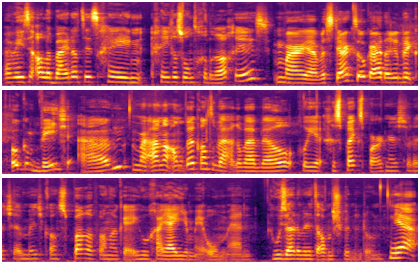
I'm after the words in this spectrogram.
We weten allebei dat dit geen, geen gezond gedrag is. Maar ja, we sterkten elkaar daarin denk ik ook een beetje aan. Maar aan de andere kant waren wij wel goede gesprekspartners. Zodat je een beetje kan sparren van oké, hoe ga jij hiermee om? En hoe zouden we dit anders kunnen doen? Ja,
